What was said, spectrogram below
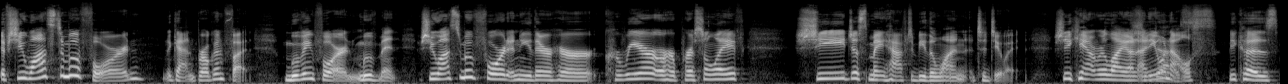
if she wants to move forward, again, broken foot, moving forward, movement. If she wants to move forward in either her career or her personal life, she just might have to be the one to do it. She can't rely on She anyone does. else because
